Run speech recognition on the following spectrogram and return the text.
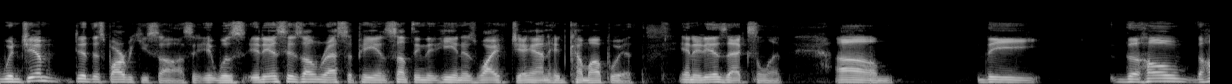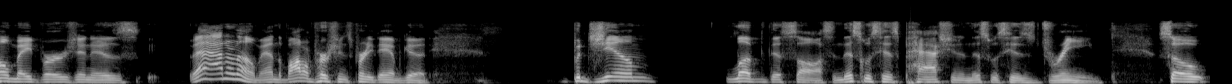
when Jim did this barbecue sauce, it was it is his own recipe and something that he and his wife Jan had come up with, and it is excellent. Um, the the home the homemade version is I don't know, man. The bottle version is pretty damn good, but Jim loved this sauce and this was his passion and this was his dream. So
